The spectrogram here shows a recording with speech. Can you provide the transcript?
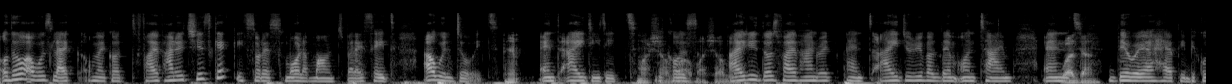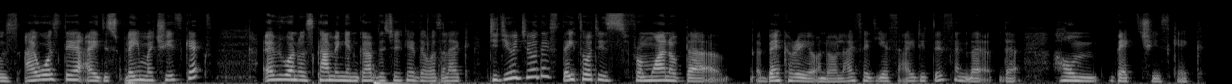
Although I was like, oh my god, 500 cheesecake. It's not a small amount, but I said I will do it, Yeah. and I did it Mashallah, because mashallah. I did those 500 and I delivered them on time, and Well they were happy because I was there. I displayed my cheesecakes. Everyone was coming and grabbed the cheesecake. They was like, "Did you do this?" They thought it's from one of the bakery and all. I said, "Yes, I did this and the the home baked cheesecake."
